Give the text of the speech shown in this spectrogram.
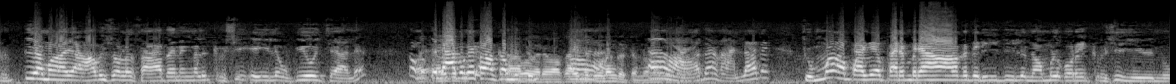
കൃത്യമായ ആവശ്യമുള്ള സാധനങ്ങൾ കൃഷിയിൽ ഉപയോഗിച്ചാൽ നമുക്ക് ലാഭകരമാക്കാൻ പറ്റും. ആ അതാണ്. അല്ലാതെ ചുമ്മാ പഴയ പരമ്പരാഗത രീതിയിൽ നമ്മൾ കുറെ കൃഷി ചെയ്യുന്നു.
